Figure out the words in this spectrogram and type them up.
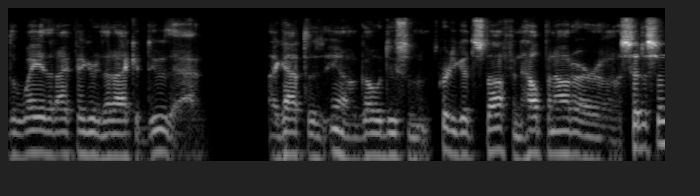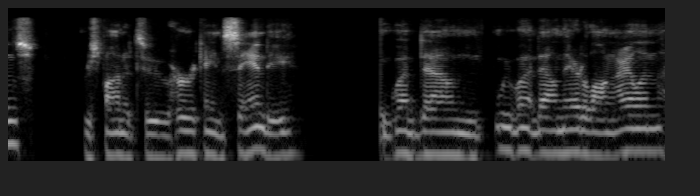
the way that I figured that I could do that. I got to, you know, go do some pretty good stuff and helping out our uh, citizens. Responded to Hurricane Sandy. We went down. We went down there to Long Island.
